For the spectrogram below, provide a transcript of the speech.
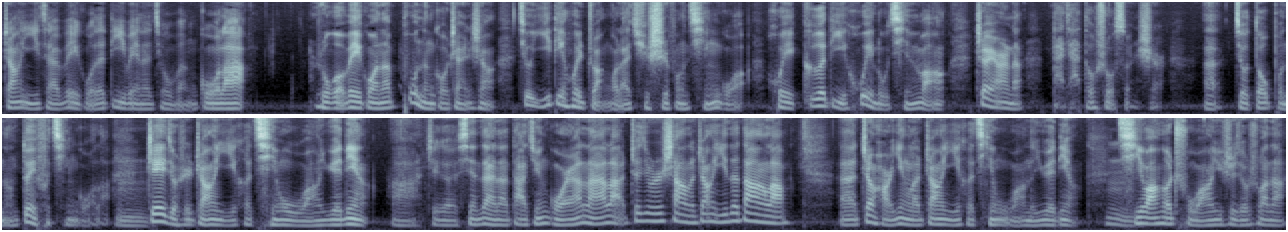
张仪在魏国的地位呢就稳固了。如果魏国呢不能够战胜，就一定会转过来去侍奉秦国，会割地贿赂秦王，这样呢大家都受损失，呃，就都不能对付秦国了。嗯，这就是张仪和秦武王约定啊。这个现在呢大军果然来了，这就是上了张仪的当了，呃，正好应了张仪和秦武王的约定。齐王和楚王于是就说呢，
